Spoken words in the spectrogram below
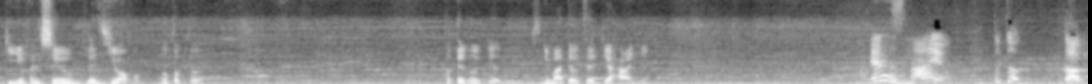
який є фальшивим для зйомок. Ну тобто потрібно знімати оце вдягання. Я не знаю. Тобто, добре,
